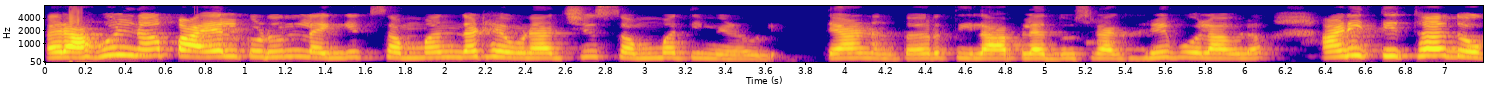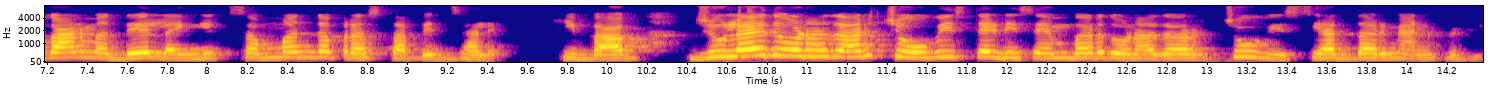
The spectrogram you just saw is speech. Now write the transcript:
राहुलनं पायलकडून लैंगिक संबंध ठेवण्याची संमती मिळवली. त्यानंतर तिला आपल्या दुसऱ्या घरी बोलावलं आणि तिथं दोघांमध्ये लैंगिक संबंध प्रस्थापित झाले. ही बाब जुलै दोन हजार चोवीस ते डिसेंबर दोन हजार चोवीस या दरम्यान घडली.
